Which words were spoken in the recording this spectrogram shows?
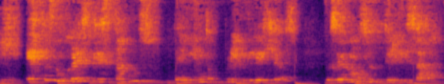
Y estas mujeres que estamos teniendo privilegios, los debemos utilizar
